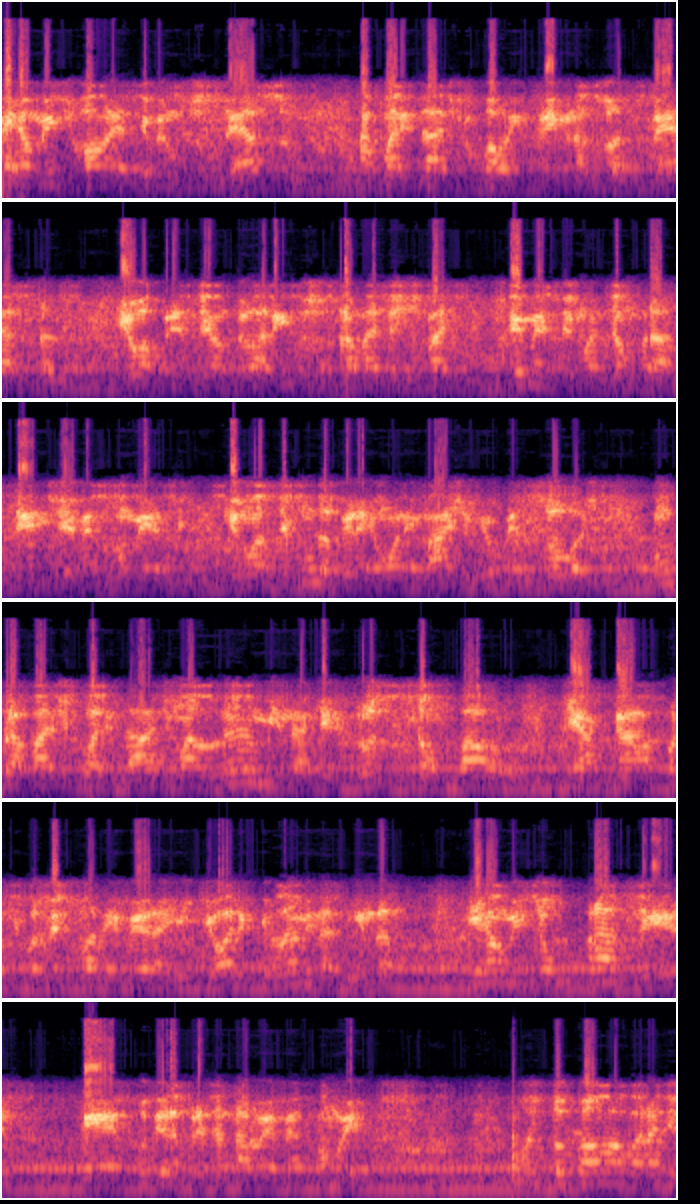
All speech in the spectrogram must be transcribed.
É realmente, Paulo, é um sucesso. A qualidade que o Paulo imprime nas suas festas. Eu apresento, além dos trabalhos que a gente faz, semanas é um prazer. De eventos como esse, que numa segunda-feira reúnem mais de mil pessoas, um trabalho de qualidade, uma lâmina que ele trouxe de São Paulo, que é a capa que vocês podem ver aí, que olha que lâmina linda. E realmente é um prazer é, poder apresentar um evento como esse. Muito bom, agora me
